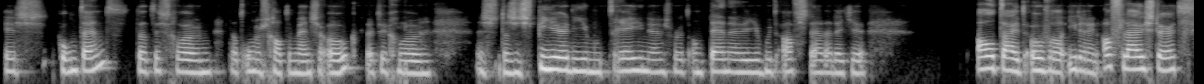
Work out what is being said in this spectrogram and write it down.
is content. Dat is gewoon, dat onderschatten mensen ook. Dat je gewoon, een s- dat is een spier die je moet trainen, een soort antenne die je moet afstellen. Dat je altijd overal iedereen afluistert.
